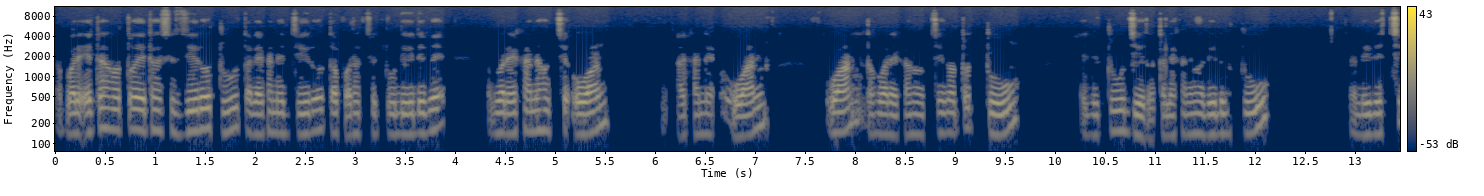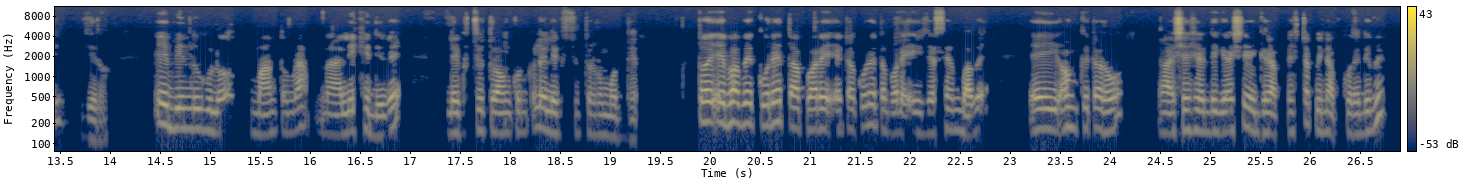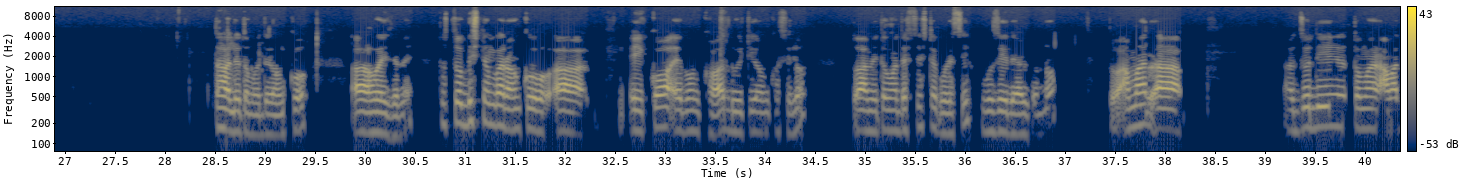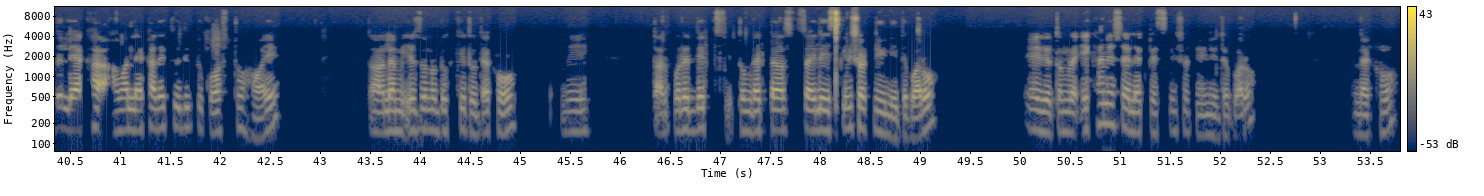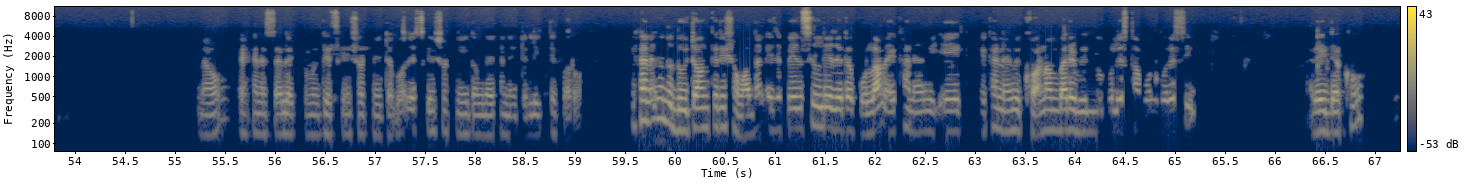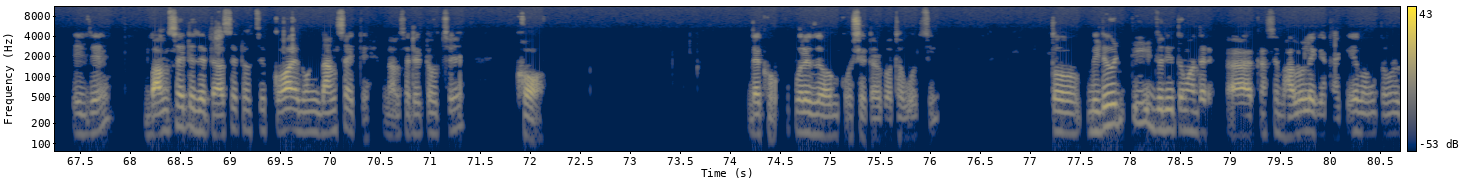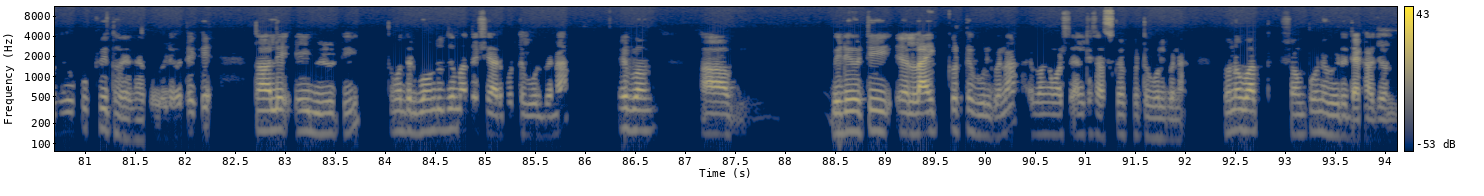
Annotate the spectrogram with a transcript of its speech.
তারপরে এটা হতো, এটা হচ্ছে জিরো টু তাহলে এখানে জিরো তারপর হচ্ছে টু দিয়ে দেবে। তারপর এখানে হচ্ছে ওয়ান এখানে ওয়ান ওয়ান তারপর এখানে হচ্ছে কত? টু এই যে টু জিরো তাহলে এখানে আমরা দিয়ে দেবো টু দিয়ে দিচ্ছি জিরো এই বিন্দুগুলো মান তোমরা লিখে দিবে, লেখচিত্র অঙ্কন করলে লেখচিত্রের মধ্যে। তো এভাবে করে তারপরে এটা করে, তারপরে এই যে সেম ভাবে এই অঙ্কটারও শেষের দিকে এসে এই গ্রাফ পেজটা পিন আপ করে দিবে। তাহলে তোমাদের অঙ্ক হয়ে যাবে। তো চব্বিশ নম্বর অঙ্ক এই ক এবং খ দুইটি অঙ্ক ছিল। তো আমি তোমাদের চেষ্টা করেছি বুঝিয়ে দেওয়ার জন্য। তো আমার যদি তোমার আমাদের লেখা, আমার লেখা দেখতে যদি একটু কষ্ট হয়, তাহলে আমি এজন্য দুঃখিত। দেখো, আমি তারপরে দেখছি, তোমরা একটা চাইলে স্ক্রিনশট নিয়ে নিতে পারো। এই যে তোমরা এখানে চাইলে একটা স্ক্রিনশট নিয়ে নিতে পারো। দেখো, নাও, এখানে চাইলে তোমরা একটা স্ক্রিনশট নিতে পারো। স্ক্রিনশট নিয়ে তোমরা এখানে এটা লিখতে পারো। এখানে কিন্তু দুইটা অঙ্কেরই সমাধান। এই যে পেন্সিল দিয়ে যেটা করলাম, এখানে আমি এখানে আমি খ নম্বরের বিন্দুগুলো স্থাপন করেছি। আর এই দেখো, এই যে বাম সাইডে যেটা আছে, এটা হচ্ছে ক এবং ডান সাইডে ডান সাইডে এটা হচ্ছে খ। দেখো, উপরে যে অঙ্ক, সেটার কথা বলছি। তো ভিডিওটি যদি তোমাদের কাছে ভালো লেগে থাকে এবং তোমরা যদি উপকৃত হয়ে থাকো ভিডিও থেকে তাহলে এই ভিডিওটি তোমাদের বন্ধুদের মাঝে শেয়ার করতে বলবে না। এবং ভিডিওটি লাইক করতে ভুলবে না এবং আমার চ্যানেলটি সাবস্ক্রাইব করতে ভুলবে না। ধন্যবাদ, সম্পূর্ণ ভিডিও দেখার জন্য।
